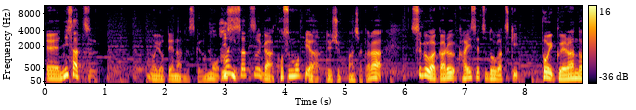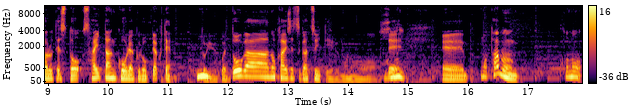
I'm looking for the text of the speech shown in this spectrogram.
えー、2冊の予定なんですけども、はい1冊がコスモピアという出版社からすぐわかる解説動画付き TOEIC L&R テスト最短攻略600点という、これ動画の解説がついているもので、はいえーもう多分この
